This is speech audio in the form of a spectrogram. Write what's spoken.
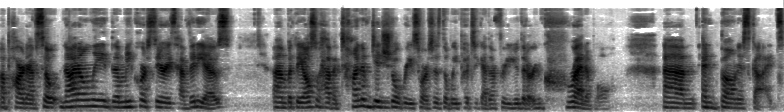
a part of so not only the me course series have videos um, but they also have a ton of digital resources that we put together for you that are incredible um, and bonus guides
